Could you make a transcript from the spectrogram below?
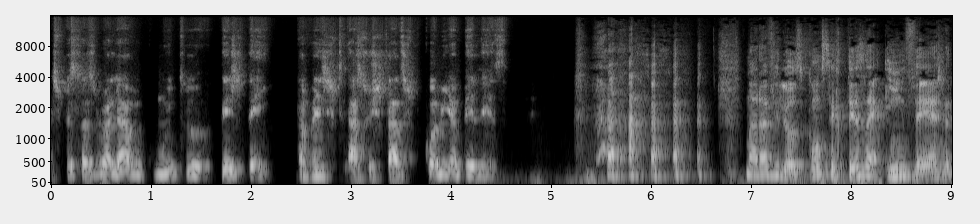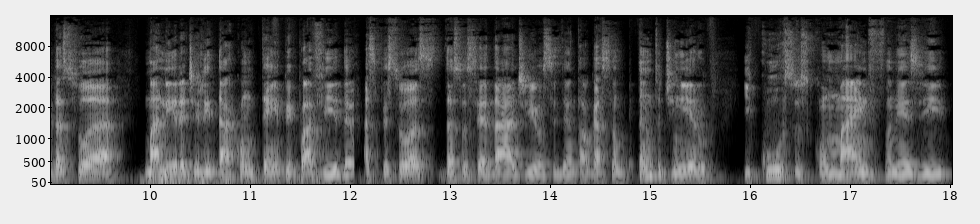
As pessoas me olhavam com muito desdém, talvez assustados com a minha beleza. Maravilhoso. Com certeza é inveja da sua maneira de lidar com o tempo e com a vida. As pessoas da sociedade ocidental gastam tanto dinheiro e cursos com mindfulness e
